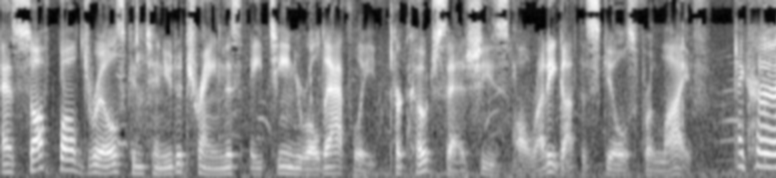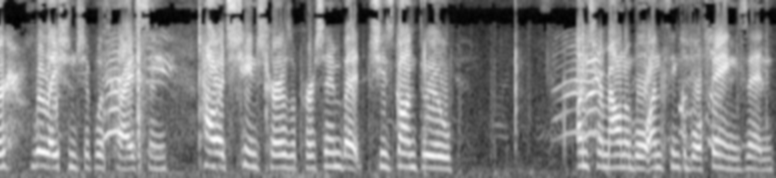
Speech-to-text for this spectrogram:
As softball drills continue to train this 18 year old athlete, her coach says she's already got the skills for life like her relationship with Christ and how it's changed her as a person, but she's gone through unsurmountable, unthinkable things, and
